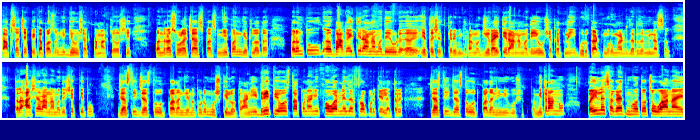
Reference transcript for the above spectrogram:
कापसाच्या पिकापासून हे घेऊ शकता. मागच्या वर्षी पंधरा सोळाच्या आसपास मी पण घेतलं होतं. परंतु बागायती रानामध्ये एवढं येतं शेतकरी मित्रांनो. जिरायती रानामध्ये येऊ शकत नाही. भुरकाट मुरमाट जर जमीन असेल तर अशा रानामध्ये शक्यतो जास्तीत जास्त उत्पादन घेणं थोडं मुश्किल होतं. आणि ड्रीप व्यवस्थापन आणि फवारण्या जर प्रॉपर केल्या तर जास्तीत जास्त उत्पादन हे निघू शकतं. मित्रांनो पहिलं सगळ्यात महत्त्वाचं वाण आहे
